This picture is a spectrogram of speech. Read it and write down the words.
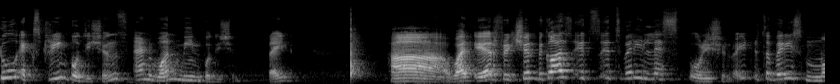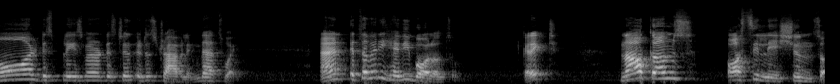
two extreme positions and one mean position, right? Ah, while air friction, because it's it's very less position, right? It's a very small displacement or distance it is traveling, that's why. And it's a very heavy ball also, correct? Now comes oscillation. So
